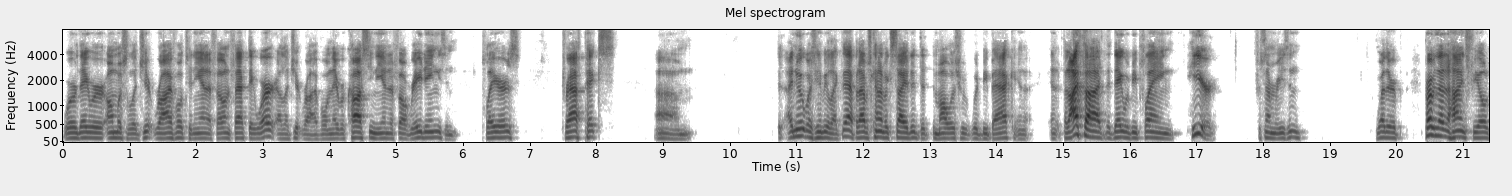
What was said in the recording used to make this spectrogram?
where they were almost a legit rival to the NFL. In fact, they were a legit rival, and they were costing the NFL ratings and players, draft picks. Um, I knew it was going to be like that, but I was kind of excited that the Maulers would, would be back, and, and but I thought that they would be playing here for some reason, whether probably not at Heinz Field,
